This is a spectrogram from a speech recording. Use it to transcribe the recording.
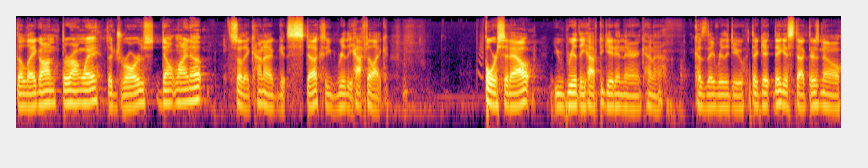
the leg on the wrong way, the drawers don't line up, so they kind of get stuck. So you really have to like force it out. You really have to get in there and kind of because they really do. They get they get stuck. There's no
